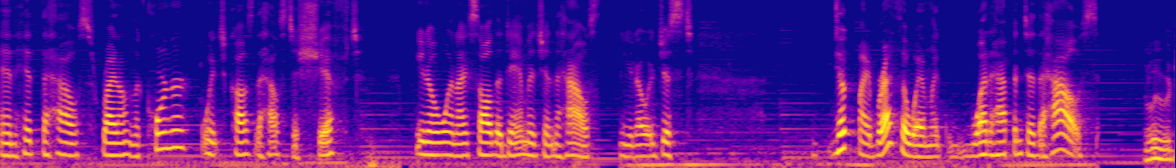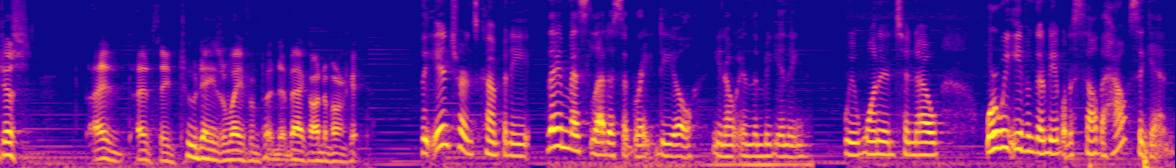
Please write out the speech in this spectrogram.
and hit the house right on the corner, which caused the house to shift. You know, when I saw the damage in the house, you know, it just took my breath away. I'm like, what happened to the house? We were just, I'd, I'd say, two days away from putting it back on the market. The insurance company, they misled us a great deal, you know, in the beginning. We wanted to know, were we even going to be able to sell the house again?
